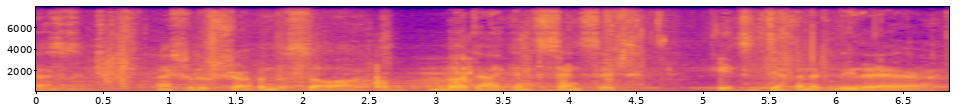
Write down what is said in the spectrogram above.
Mess. I should have sharpened the saw. But I can sense it. It's definitely there.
